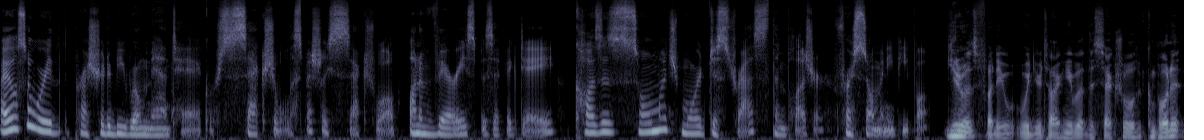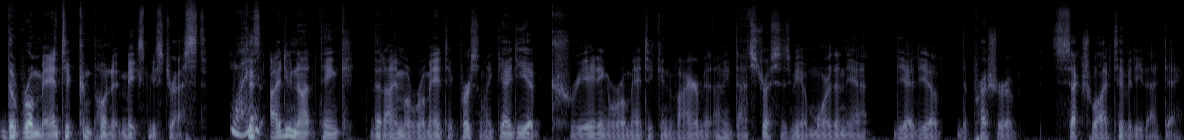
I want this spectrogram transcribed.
I also worry that the pressure to be romantic or sexual, especially sexual, on a very specific day causes so much more distress than pleasure for so many people. You know what's funny when you're talking about the sexual component? The romantic component makes me stressed. Because I do not think that I'm a romantic person. Like the idea of creating a romantic environment, I mean, that stresses me out more than the the idea of the pressure of sexual activity that day.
